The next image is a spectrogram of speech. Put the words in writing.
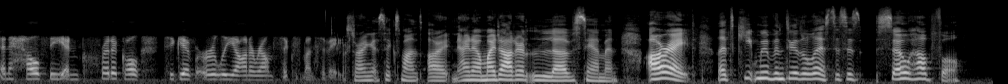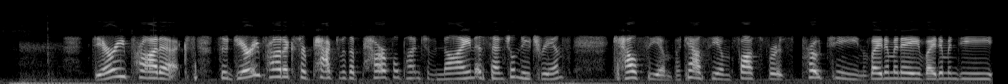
and healthy and critical to give early on around six months of age. Starting at six months. All right. I know my daughter loves salmon. All right. Let's keep moving through the list. This is so helpful dairy products. So dairy products are packed with a powerful punch of nine essential nutrients, calcium, potassium, phosphorus, protein, vitamin A, vitamin D,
